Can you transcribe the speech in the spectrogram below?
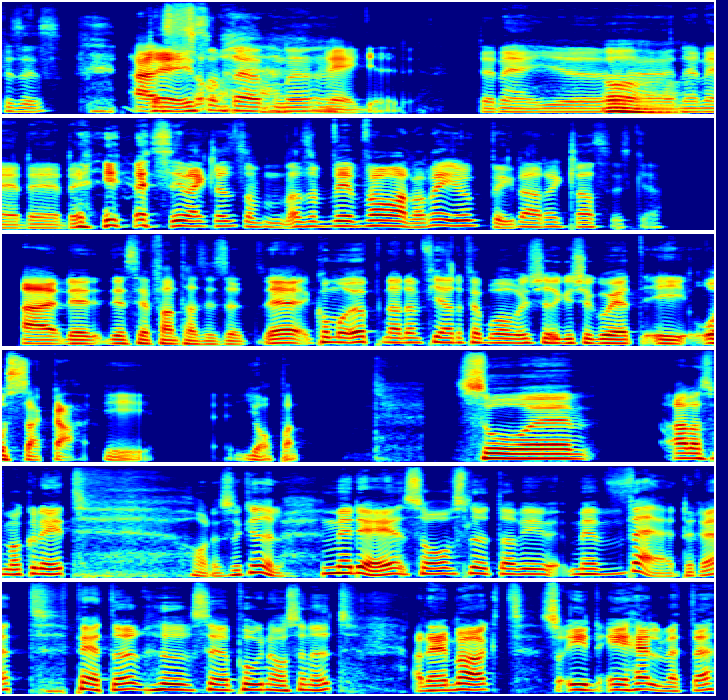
precis. det är ju som den. eh, herregud. Den är ju... Eh, Den är, det, det, ser verkligen som... Alltså banan är ju uppbyggd där, den klassiska. Nej, det, det ser fantastiskt ut. Det kommer att öppna den 4 februari 2021 i Osaka i Japan. Så alla som åker dit, ha det så kul. Med det så avslutar vi med vädret. Peter, hur ser prognosen ut? Ja, det är mörkt så in i helvete.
